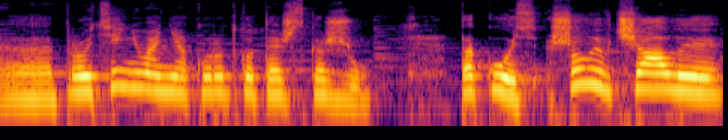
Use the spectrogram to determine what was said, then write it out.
Е, Про оцінювання коротко теж скажу. Так ось, що вивчали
